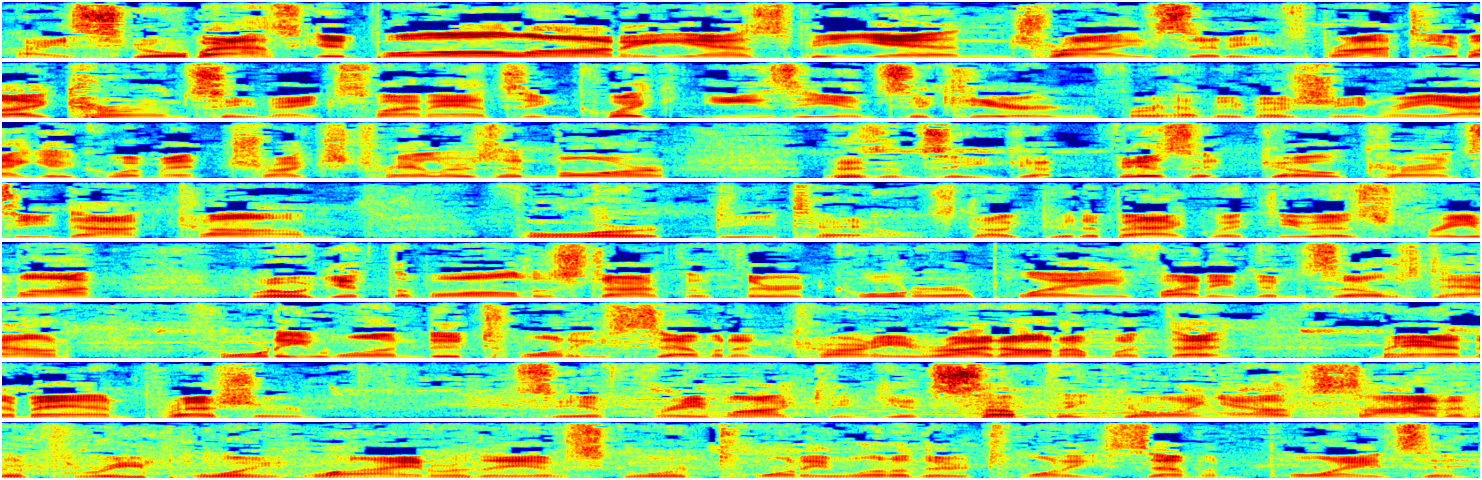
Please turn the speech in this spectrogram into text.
High school basketball on ESPN Tri Cities. Brought to you by Currency. Makes financing quick, easy, and secure for heavy machinery, ag equipment, trucks, trailers, and more. Visit, visit gocurrency.com for details. Doug Duda back with you as Fremont will get the ball to start the third quarter of play, finding themselves down 41 to 27, and Kearney right on them with that man-to-man pressure. See if Fremont can get something going outside of the three point line where they have scored 21 of their 27 points and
